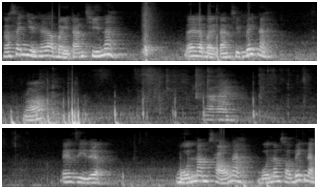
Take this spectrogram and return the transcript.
nó sẽ nhìn thấy là 789 này. Đây là 789 bích này. Đó. Là này đây gì đây ạ? 456 này 456 bích này.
